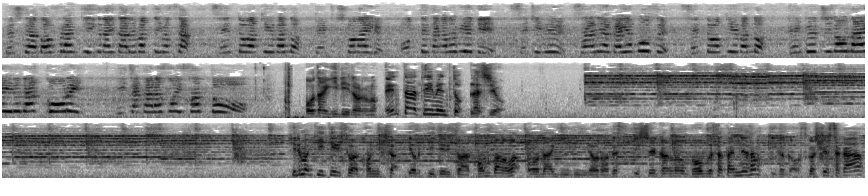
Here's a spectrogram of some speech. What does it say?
内ではドン・フランキーイグライターで奪っていますが先頭は9番のペプチドナイル追ってタガノビューティーセキフウさらにはガイアフォース先頭は9番のペプチドナイルがゴールイン。2着争い殺到。小田切ロロのエンターテイメントラジオ。昼間聞いている人はこんにちは。夜聞いている人はこんばんは。小田切ロロです。1週間のご無沙汰皆さんいかがお過ごしでしたか？あー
